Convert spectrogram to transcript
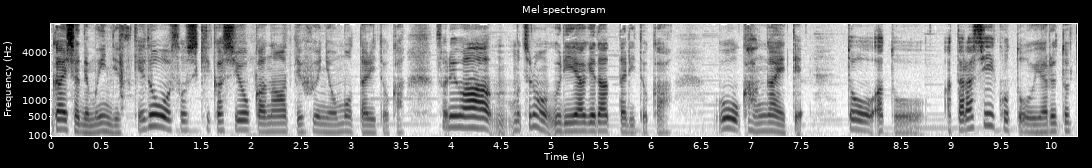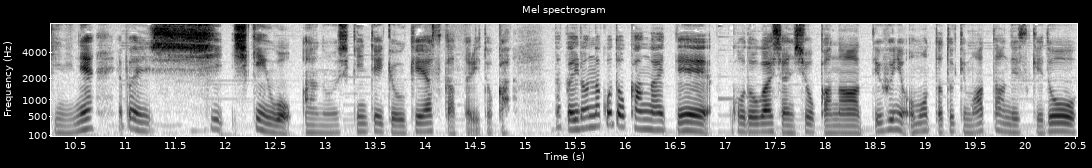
会社でもいいんですけど組織化しようかなっていうふうに思ったりとかそれはもちろん売り上げだったりとかを考えてとあと新しいことをやる時にねやっぱり資金をあの資金提供を受けやすかったりとかなんかいろんなことを考えて合同会社にしようかなっていうふうに思った時もあったんですけど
